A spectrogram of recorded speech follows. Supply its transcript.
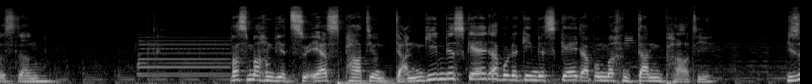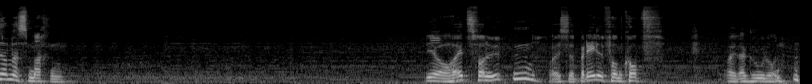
ist dann. Was machen wir jetzt zuerst Party und dann geben wir das Geld ab oder geben wir das Geld ab und machen dann Party? Wie sollen wir es machen? Ja, Holz von Hütten, da ist der Bredel vom Kopf. Alter Grudon.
